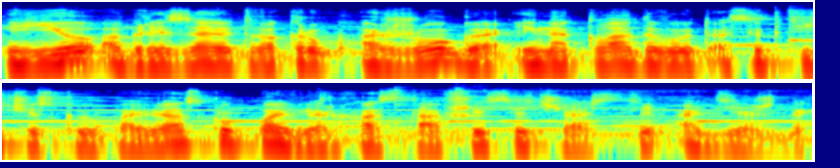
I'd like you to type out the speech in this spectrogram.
Ее обрезают вокруг ожога и накладывают асептическую повязку поверх оставшейся части одежды.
